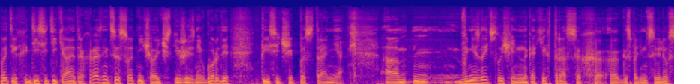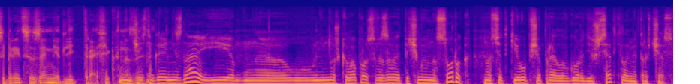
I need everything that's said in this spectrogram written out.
В этих 10 километрах разницы сотни человеческих жизней в городе, тысячи по стране. Вы не знаете, случайно, на каких трассах э, господин Цивилев собирается замедлить трафик? Ну, На- Честно говоря, не знаю. И э, немножко вопрос вызывает, почему именно 40. У нас все-таки общее правило в городе 60 километров в час,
